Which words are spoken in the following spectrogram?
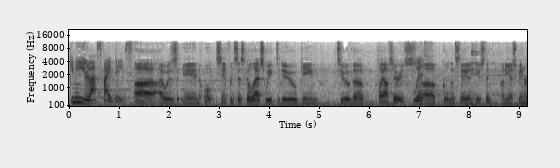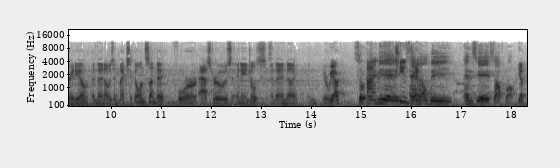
Give me your last five days. Uh, I was in oh, San Francisco last week to do game two of the playoff series With? uh, Golden State and Houston on ESPN Radio, and then I was in Mexico on Sunday for Astros and Angels, and then uh, and here we are. So On NBA, Tuesday. MLB, NCAA softball. Yep.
